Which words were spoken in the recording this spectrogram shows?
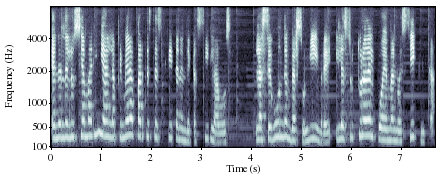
En el de Lucía María, la primera parte está escrita en endecasílabos, la segunda en verso libre y la estructura del poema no es cíclica,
